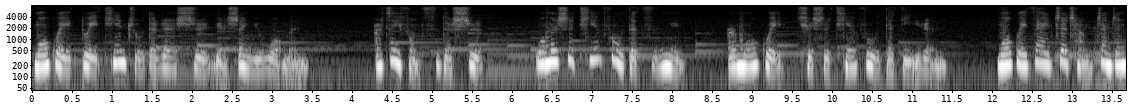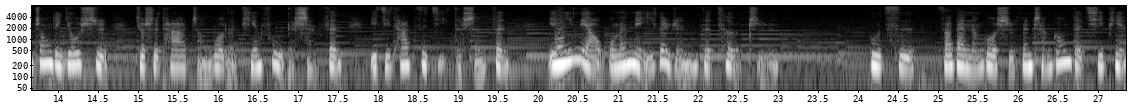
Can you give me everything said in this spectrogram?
魔鬼对天主的认识远胜于我们。而最讽刺的是，我们是天父的子女，而魔鬼却是天父的敌人。魔鬼在这场战争中的优势，就是他掌握了天父的身份以及他自己的身份，也明了我们每一个人的特质。故此，撒旦能够十分成功的欺骗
